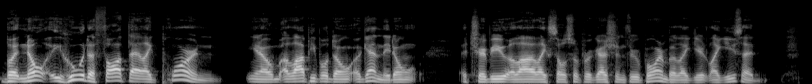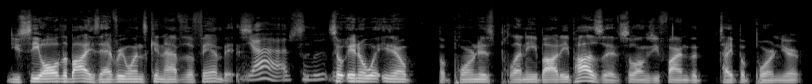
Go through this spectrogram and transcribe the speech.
But no, who would have thought that like porn, you know, a lot of people don't, again, they don't attribute a lot of like social progression through porn. But like you're, like you said, you see all the bodies, everyone's can have the fan base. Yeah, absolutely. So in a way, you know, but porn is plenty body positive so long as you find the type of porn you're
